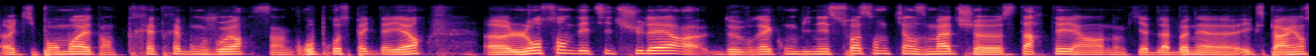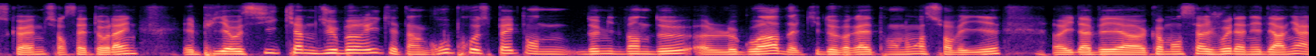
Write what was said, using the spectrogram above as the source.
euh, qui pour moi est un très très bon joueur. C'est un gros prospect d'ailleurs. Euh, l'ensemble des titulaires devrait combiner 75 matchs startés, hein. donc il y a de la bonne expérience quand même sur cette O-line. Et puis il y a aussi Cam Dewberry qui est un gros prospect en 2022, le guard qui devrait être un nom à surveiller. il avait commencé à jouer l'année dernière,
